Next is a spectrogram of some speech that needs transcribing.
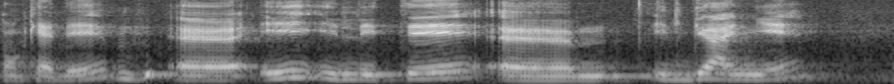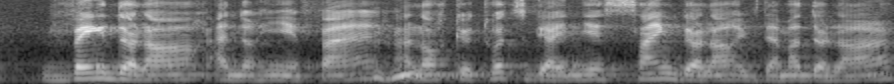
ton cadet, euh, et il était, euh, il gagnait 20 dollars à ne rien faire, alors que toi, tu gagnais 5 dollars, évidemment, de l'heure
